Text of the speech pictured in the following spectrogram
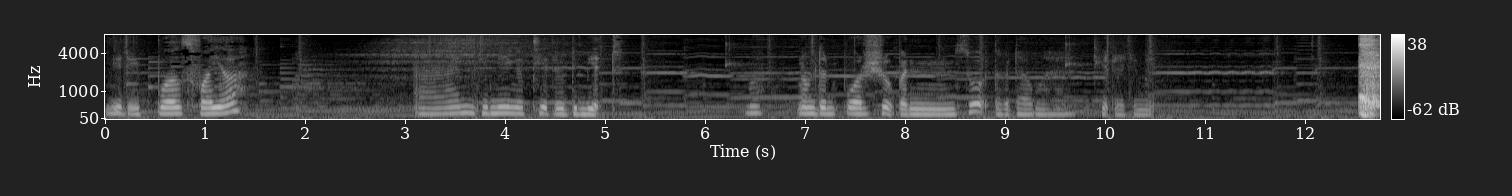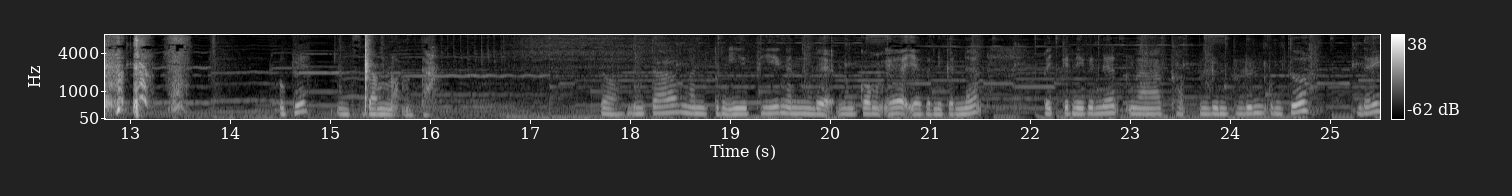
Ni di pulse fire. And kini ngatit ready made. Ma, ngam dan puar syuk pan su tak tahu ngah tit ready made. Okay, dan sedang nak mentah. So, minta ngan pen EP ngan le nongkong e ya kini kenet. Pet kini kenet nga kap pelun-pelun kum tu. Dai.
